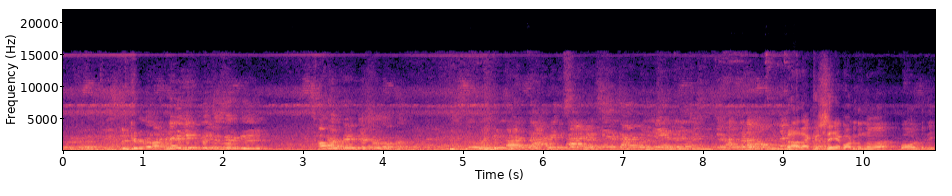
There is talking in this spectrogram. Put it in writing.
అక్కడ వాకింగ్కి వెళ్ళేసరికి గుడికి వెళ్ళేసరికి అమ్మా చాలా ఎక్కువ దూరం వెళ్ళాల్సి వచ్చింది ఇక్కడ అక్కడికి వెళ్ళి ఇక్కడికి వచ్చేసరికి అందరూ మెడిటేషన్లో ఉన్నారు అక్కడ ఉంది రాధా కృష్ణయ్య పాడుకుందామా బాగుంటుంది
